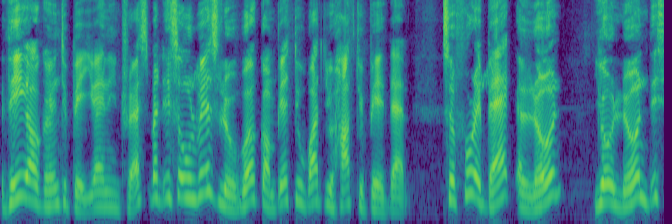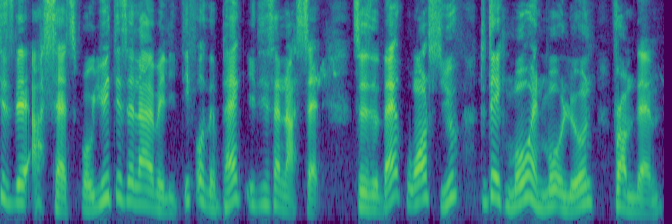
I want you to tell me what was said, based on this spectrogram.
they are going to pay you an interest, but it's always lower compared to what you have to pay them. So for a bank, a loan, your loan, this is the assets. For you, it is a liability. For the bank, it is an asset. So the bank wants you to take more and more loan from them.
